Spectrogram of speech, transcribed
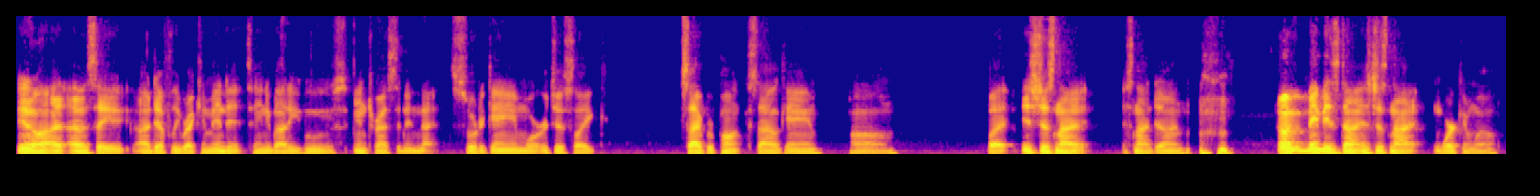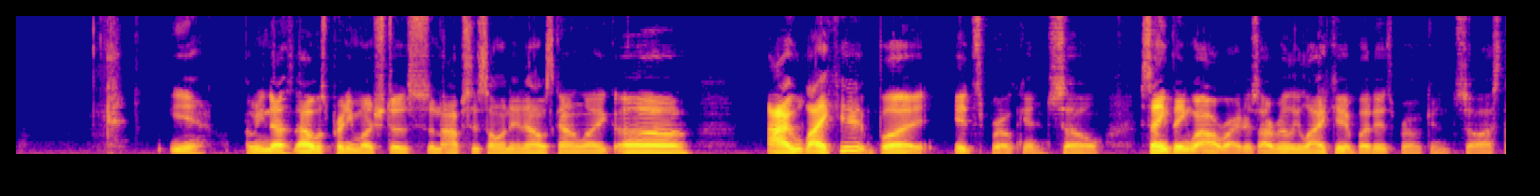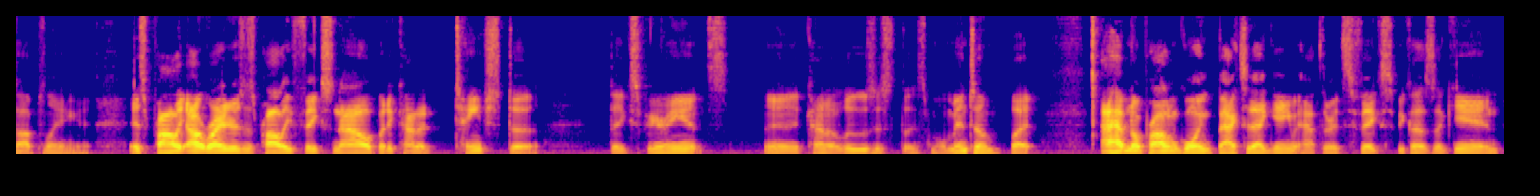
you know, I, I would say I definitely recommend it to anybody who's interested in that sort of game or just like cyberpunk style game. Um, but it's just not it's not done. I mean, maybe it's done. It's just not working well. Yeah. I mean that that was pretty much the synopsis on it. I was kind of like, uh, I like it, but it's broken. So same thing with Outriders. I really like it, but it's broken, so I stopped playing it. It's probably Outriders is probably fixed now, but it kind of taints the the experience and it kind of loses its momentum. But I have no problem going back to that game after it's fixed because again,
